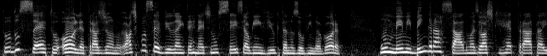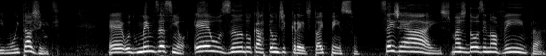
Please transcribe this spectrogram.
Tudo certo. Olha, Trajano, eu acho que você viu na internet, não sei se alguém viu que está nos ouvindo agora, um meme bem engraçado, mas eu acho que retrata aí muita gente. É, o meme diz assim, ó, eu usando o cartão de crédito, aí penso, seis reais, mais R$12,90,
